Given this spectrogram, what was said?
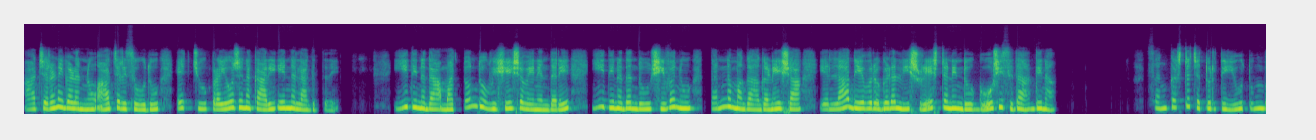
ಆಚರಣೆಗಳನ್ನು ಆಚರಿಸುವುದು ಹೆಚ್ಚು ಪ್ರಯೋಜನಕಾರಿ ಎನ್ನಲಾಗುತ್ತದೆ. ಈ ದಿನದ ಮತ್ತೊಂದು ವಿಶೇಷವೇನೆಂದರೆ, ಈ ದಿನದಂದು ಶಿವನು ತನ್ನ ಮಗ ಗಣೇಶ ಎಲ್ಲ ದೇವರುಗಳಲ್ಲಿ ಶ್ರೇಷ್ಠನೆಂದು ಘೋಷಿಸಿದ ದಿನ. ಸಂಕಷ್ಟ ಚತುರ್ಥಿಯು ತುಂಬ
